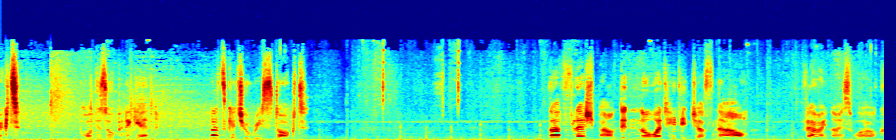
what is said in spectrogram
Perfect. Pod is open again. Let's get you restocked. That Fleshpound didn't know what hit it just now. Very nice work.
